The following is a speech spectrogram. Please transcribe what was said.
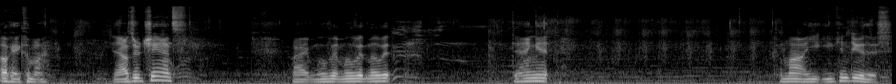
Okay, come on. Now's your chance. Alright, move it, move it, move it. Dang it. Come on, you, you can do this.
